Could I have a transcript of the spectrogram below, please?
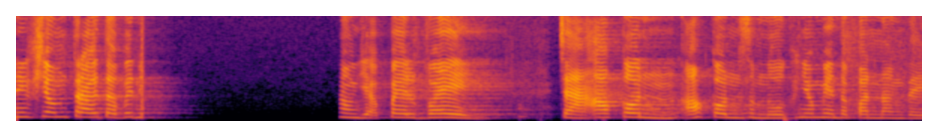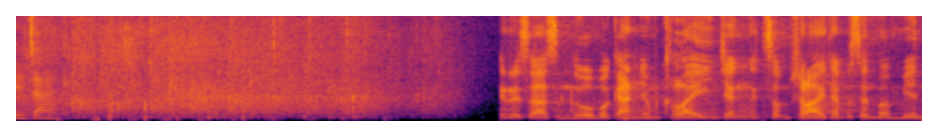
នាងខ្ញុំត្រូវតែវិនិយោគក្នុងរយៈពេលវែង ចាអរគុណអរគុណសំណួរខ្ញុំមានតែប៉ុណ្្នឹងទេចាខ្ញុំរសារសំណួរមកកាន់ខ្ញុំខ្លីអញ្ចឹងសូមឆ្លើយថាបើសិនបើមាន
